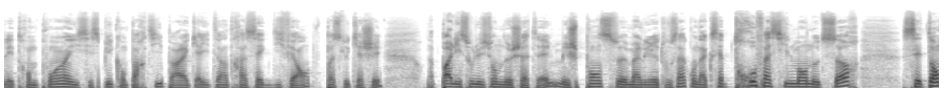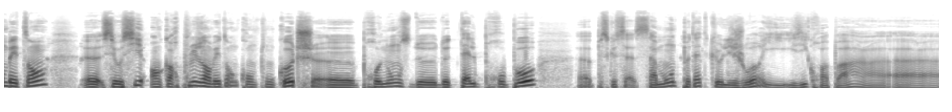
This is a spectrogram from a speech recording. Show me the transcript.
les 30 points, ils s'expliquent en partie par la qualité intrinsèque différente, faut pas se le cacher. On n'a pas les solutions de Neuchâtel, mais je pense euh, malgré tout ça qu'on accepte trop facilement notre sort. C'est embêtant. c'est aussi encore plus embêtant quand ton coach prononce de tels propos. Euh, parce que ça, montre peut-être que les joueurs, ils, y croient pas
